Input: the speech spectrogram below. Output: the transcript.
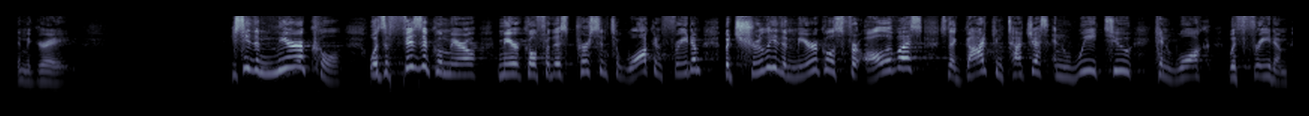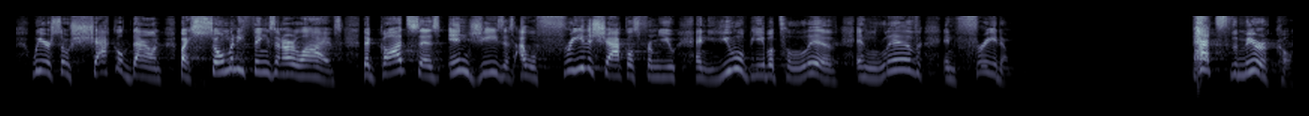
in the grave. You see, the miracle was a physical miracle for this person to walk in freedom, but truly the miracle is for all of us so that God can touch us and we too can walk with freedom. We are so shackled down by so many things in our lives that God says, In Jesus, I will free the shackles from you and you will be able to live and live in freedom. That's the miracle.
